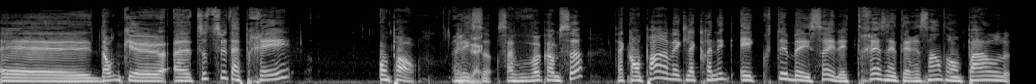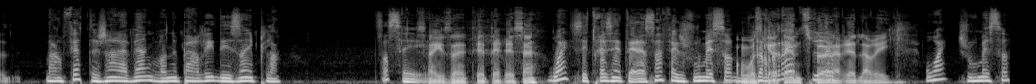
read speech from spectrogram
Euh, donc, euh, euh, tout de suite après, on part avec Exact. ça. Ça vous va comme ça? Fait qu'on part avec la chronique. Écoutez bien ça, elle est très intéressante. On parle, en fait, Jean Lavergne va nous parler des implants. Ça, c'est... D'être intéressant. Oui, c'est très intéressant. Fait que je vous mets ça On va se gratter un petit peu à l'arrière de l'oreille. Oui, je vous mets ça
